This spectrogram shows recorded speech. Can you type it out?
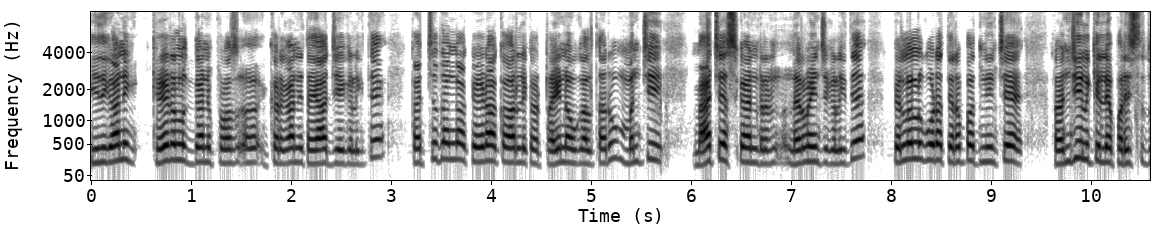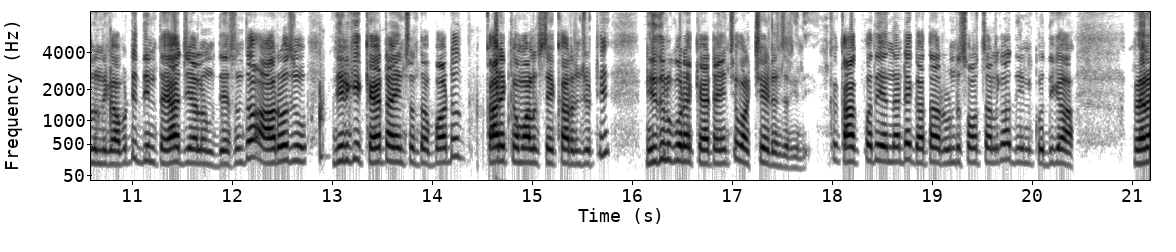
ఇది కానీ క్రీడలకు కానీ ప్రోత్స ఇక్కడ కానీ తయారు చేయగలిగితే ఖచ్చితంగా క్రీడాకారులు ఇక్కడ ట్రైన్ అవ్వగలుగుతారు. మంచి మ్యాచెస్ కానీ నిర్వహించగలిగితే పిల్లలు కూడా తిరుపతి నుంచే రంజీలకు వెళ్ళే పరిస్థితి ఉంది కాబట్టి దీన్ని తయారు చేయాలనే ఉద్దేశంతో ఆ రోజు దీనికి కేటాయించడంతో పాటు కార్యక్రమాలకు శ్రీకారం చుట్టి నిధులు కూడా కేటాయించి వర్క్ చేయడం జరిగింది. కాకపోతే ఏంటంటే గత రెండు సంవత్సరాలుగా దీనికి కొద్దిగా వెన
